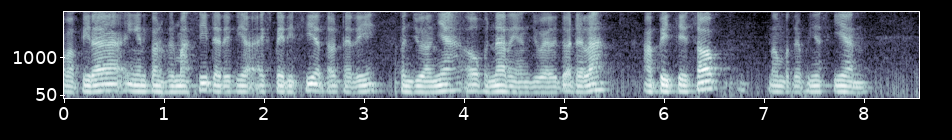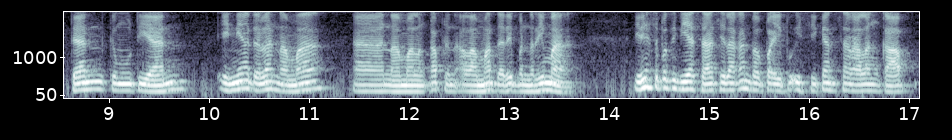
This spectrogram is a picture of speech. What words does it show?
Apabila ingin konfirmasi dari pihak ekspedisi atau dari penjualnya oh benar yang jual itu adalah ABC Shop nomor teleponnya sekian. Dan kemudian ini adalah nama e, nama lengkap dan alamat dari penerima. Ini seperti biasa silakan Bapak Ibu isikan secara lengkap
